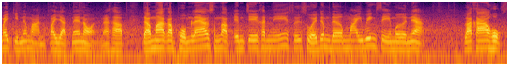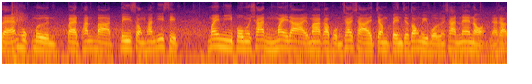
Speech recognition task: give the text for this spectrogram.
ไม่กินน้ำมันประหยัดแน่นอนนะครับแต่มากับผมแล้วสำหรับ MJ คันนี้สวย ๆ เดิม ๆ ไม่วิ่ง 40,000เนี่ย ราคา 668,000 บาท ปี 2020 ไม่มีโปรโมชั่นไม่ได้มากับผมชาชายจำเป็นจะต้องมีโปรโมชั่นแน่นอนนะครับ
